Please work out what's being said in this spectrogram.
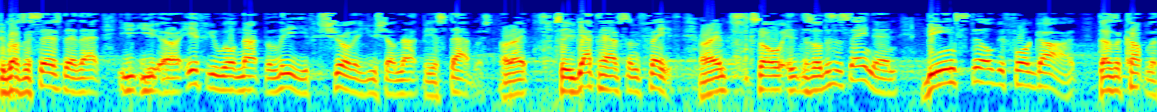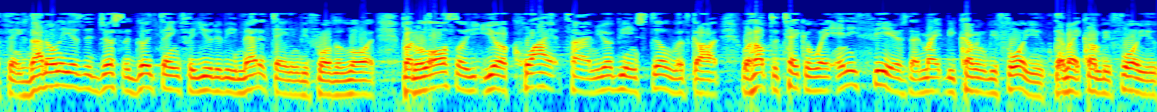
because it says there that you, you, uh, if you will not believe, surely you shall not be established. All right. So you've got to have some faith. All right. So so this is saying then, being still before God does a couple of things. Not only is it just a good thing for you to be meditating before the Lord, but will also your quiet time, your being still with God, will help to take away any fears that might be coming before you, that might come before you,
